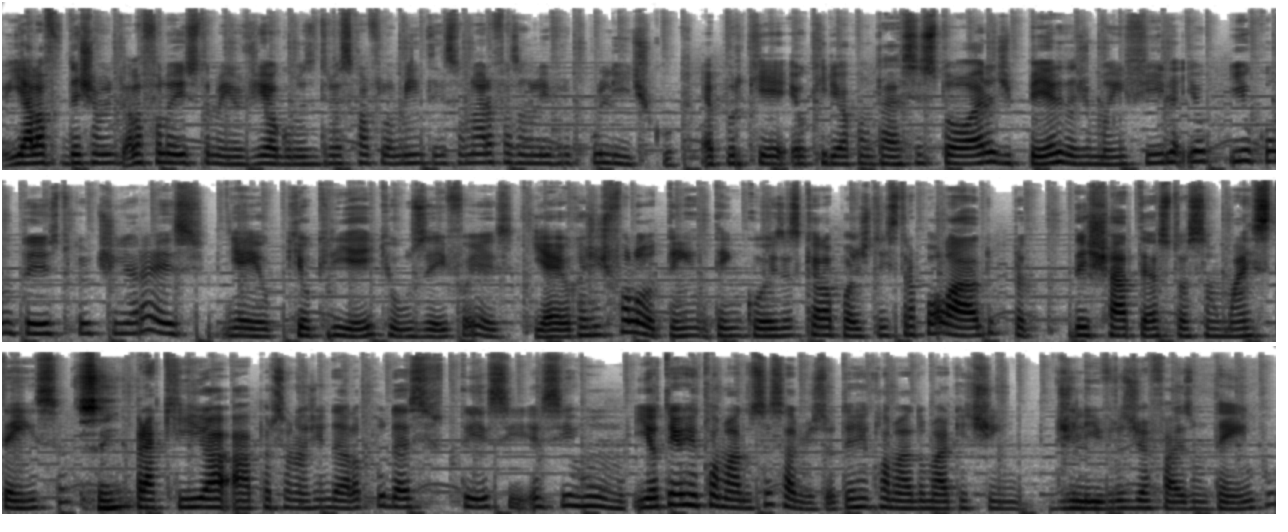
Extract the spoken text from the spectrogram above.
E ela deixa muito. Ela falou isso também. Eu vi algumas entrevistas que ela falou: minha intenção não era fazer um livro político. É porque eu queria contar essa história de perda de mãe e filha. E, eu, e o contexto que eu tinha era esse. E aí o que eu criei, que eu usei, foi esse. E aí o que a gente falou: tem, tem coisas que ela pode ter extrapolado para deixar até a situação mais tensa Sim. Pra que a, a, personagem dela pudesse ter esse, esse rumo. E eu tenho reclamado, você sabe disso, eu tenho reclamado do marketing de livros já faz um tempo.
